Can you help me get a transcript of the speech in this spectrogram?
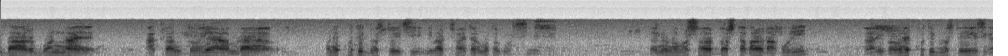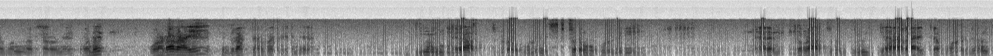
এবার বন্যায় আক্রান্ত হয়ে আমরা অনেক ক্ষতিগ্রস্ত হয়েছি এবার ছয়টার মতো করছি আর তাই বছর দশটা বারোটা করি আর এবার অনেক ক্ষতিগ্রস্ত হয়ে গেছি বন্যার কারণে। অনেক অর্ডার আয়ে কিন্তু রাখতে পারি না দিন রাত্র পরিশ্রম করি একদম রাত্র দুইটা আড়াইটা পর্যন্ত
